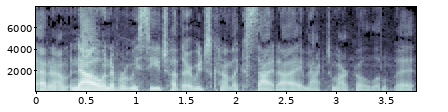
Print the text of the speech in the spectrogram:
I don't know. Now, whenever we see each other, we just kind of like side eye Mac DeMarco a little bit.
